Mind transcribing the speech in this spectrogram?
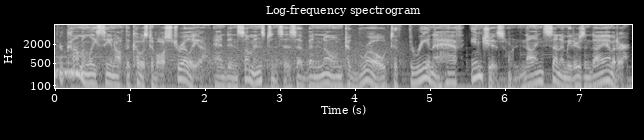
They're commonly seen off the coast of Australia and in some instances have been known to grow to 3.5 inches or 9 centimeters in diameter.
